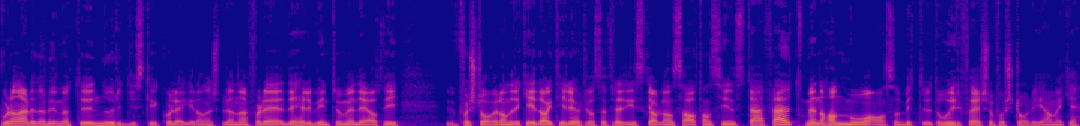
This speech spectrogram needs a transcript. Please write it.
Hvordan er det når du møter nordiske kolleger, Anders Brønna? For det, det hele begynte jo med det at vi forstår hverandre ikke. I dag tidlig hørte vi også Fredrik Skavlan sa at han syns det er flaut, men han må altså bytte ut ord, for ellers så forstår de ham ikke.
